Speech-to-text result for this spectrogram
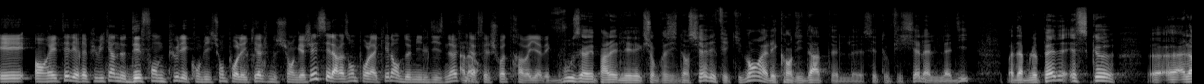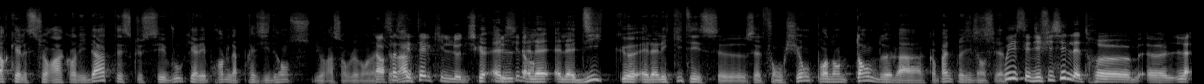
et en réalité, les Républicains ne défendent plus les convictions pour lesquelles je me suis engagé. C'est la raison pour laquelle, en 2019, il a fait le choix de travailler avec vous. Vous avez parlé de l'élection présidentielle, effectivement. Elle est candidate, c'est officiel, elle l'a dit, Madame Le Pen. Est-ce que, euh, alors qu'elle sera candidate, est-ce que c'est vous qui allez prendre la présidence du Rassemblement national Alors ça, c'est elle qui le dit. Elle, elle, elle, a dit qu'elle allait quitter cette fonction pendant le temps de la campagne présidentielle. Oui, c'est difficile d'être euh, euh, la,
